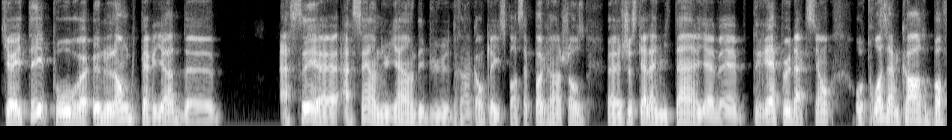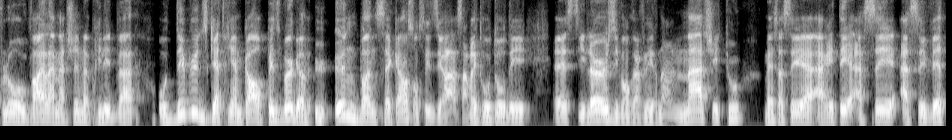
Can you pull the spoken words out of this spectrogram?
qui a été pour une longue période assez, euh, assez ennuyant en début de rencontre. Là. Il ne se passait pas grand-chose. Euh, jusqu'à la mi-temps, il y avait très peu d'action. Au troisième quart, Buffalo a ouvert la machine, a pris les devants. Au début du quatrième quart, Pittsburgh a eu une bonne séquence. On s'est dit, ah, ça va être autour des euh, Steelers, ils vont revenir dans le match et tout. Mais ça s'est arrêté assez, assez vite.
